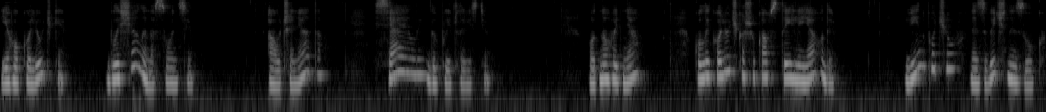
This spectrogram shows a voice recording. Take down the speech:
Його колючки блищали на сонці, а оченята сяяли допитливістю. Одного дня, коли колючка шукав стиглі ягоди, він почув незвичний звук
